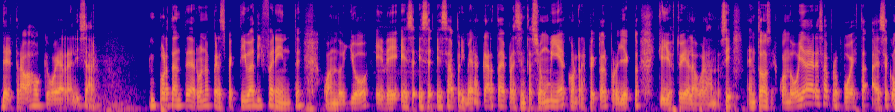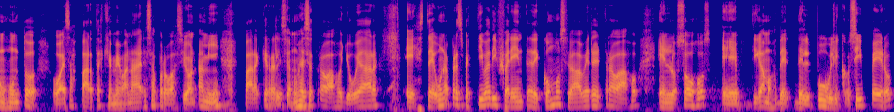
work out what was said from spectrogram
del trabajo que voy a realizar importante dar una perspectiva diferente cuando yo dé esa primera carta de presentación mía con respecto al proyecto que yo estoy elaborando. ¿sí? Entonces, cuando voy a dar esa propuesta a ese conjunto o a esas partes que me van a dar esa aprobación a mí para que realicemos ese trabajo, yo voy a dar este, una perspectiva diferente de cómo se va a ver el trabajo en los ojos, eh, digamos, del público. Sí, pero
